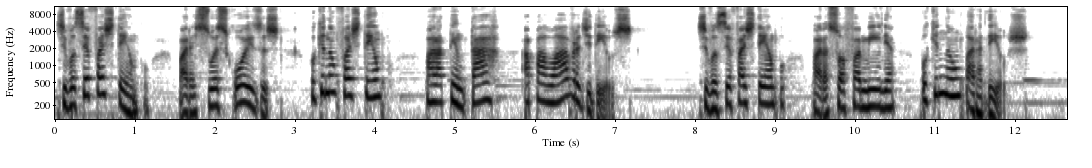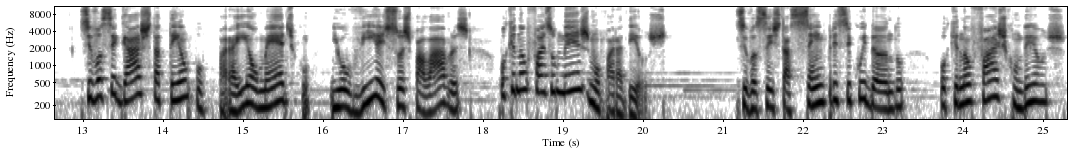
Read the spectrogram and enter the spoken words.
Se você faz tempo para as suas coisas, porque não faz tempo para atentar a palavra de Deus. Se você faz tempo para a sua família, por que não para Deus? Se você gasta tempo para ir ao médico e ouvir as suas palavras, por que não faz o mesmo para Deus? Se você está sempre se cuidando, por que não faz com Deus?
